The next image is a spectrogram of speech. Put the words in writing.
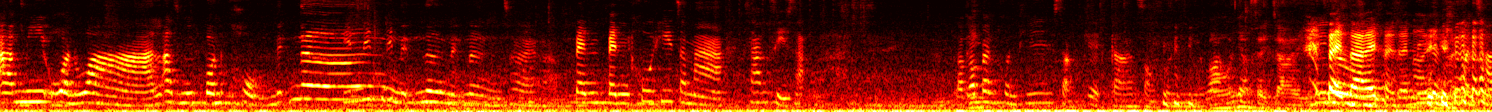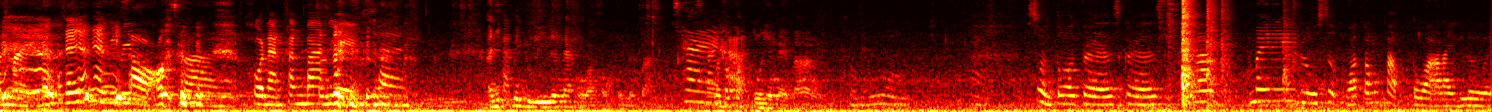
อะมีหวานหวานๆอาจจะมีปนขมนิดนึงนิดๆนิดนึงนิดนึงใช่ค่ะเป็นเป็นคู่ที่จะมาสร้างสีสันค่ะ แล้วก็เป็นคนที่สังเกตการณ์สองคนนี้อ๋อว่าอยากใส่ใจมีใส่ใจหนึ่งใส่ใจหน่อย มีหนึ่งที่เหมือนฉันไหมเอ้ยยังไงมีสอง ใช่โคนนั้นข้างบ้านนี่เอง ใช่อันนี้เป็นยูรีเรื่องแรกของเราสองคนเลยป่ะใช่เราต้องปค่ะ รับตัวยังไงบ้าง ส่วนตัวเกรซเกรซถ้าไม่ได้รู้สึกว่าต้องปรับตัวอะไรเลย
